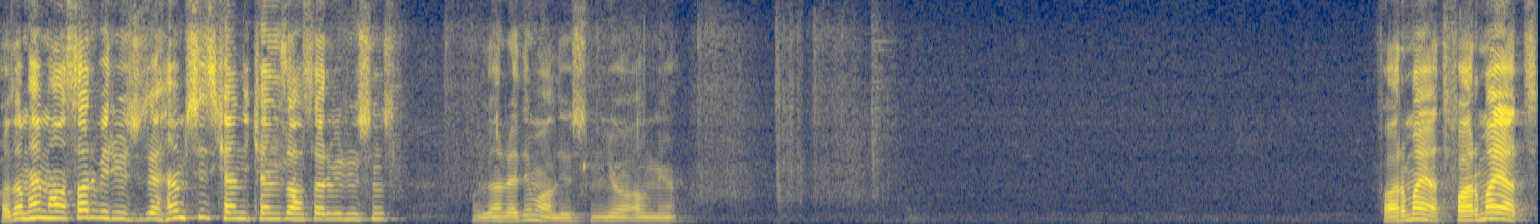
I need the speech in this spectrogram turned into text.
Adam hem hasar veriyor size hem siz kendi kendinize hasar veriyorsunuz. Buradan ready mi alıyorsun? Yok almıyor. Farma yat, farma yat.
